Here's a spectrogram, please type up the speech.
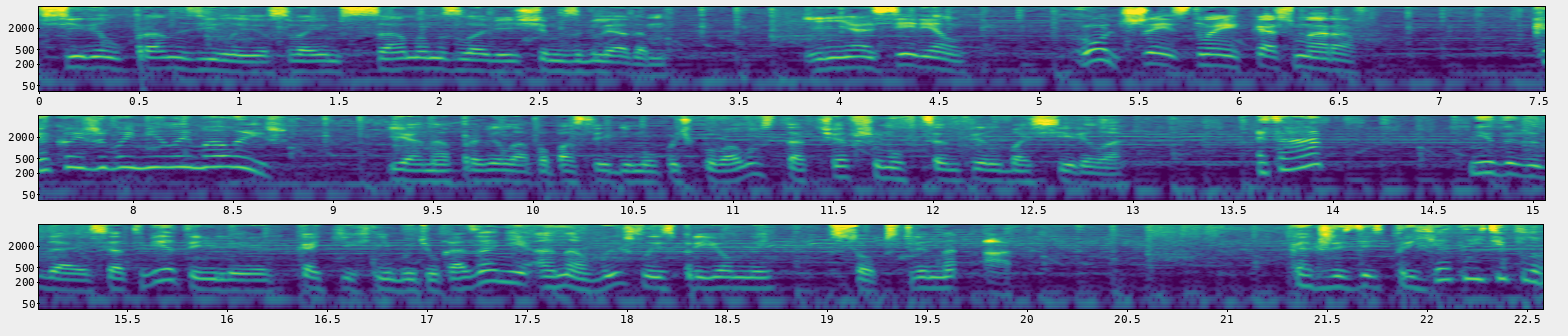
Сирил пронзил ее своим самым зловещим взглядом. «Я Сирил, худший из твоих кошмаров!» «Какой же вы милый малыш!» И она провела по последнему пучку волос, торчавшему в центре лба Сирила. «Это ад?» Не дожидаясь ответа или каких-нибудь указаний, она вышла из приемной, собственно, ад. «Как же здесь приятно и тепло!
